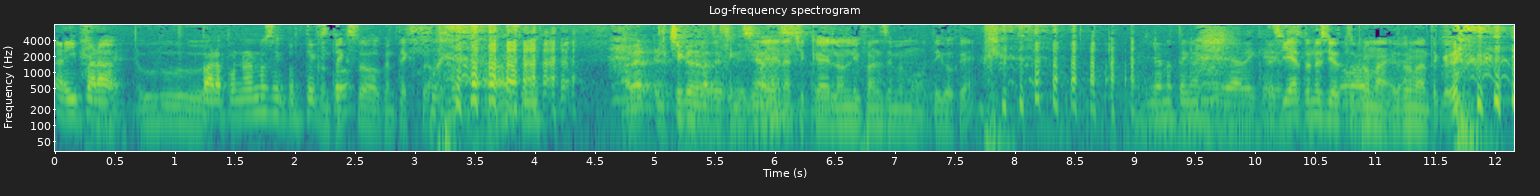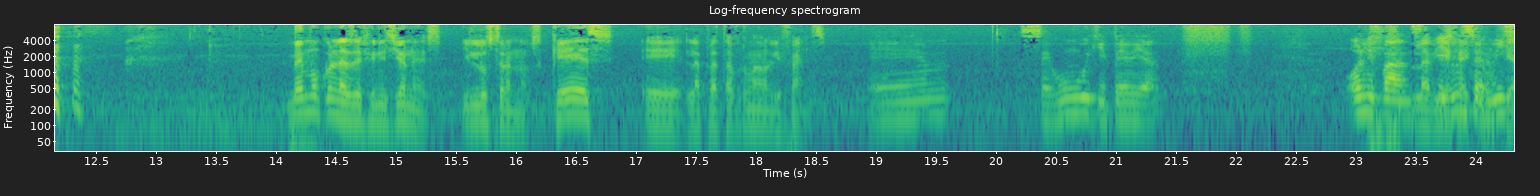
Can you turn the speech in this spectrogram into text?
Ahí para, Uh, para ponernos en contexto. contexto, contexto. Ah, A ver, el chico de las definiciones. Vayan a checar el OnlyFans de Memo, digo qué. Yo no tengo ni idea de qué Es cierto, no es cierto, es No, broma, ya. es broma. te. Memo con las definiciones, ilústranos. ¿Qué es eh, la plataforma de OnlyFans? Em, según Wikipedia, OnlyFans La es un servicio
